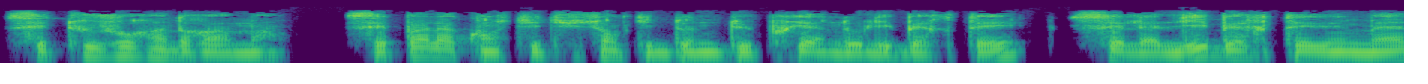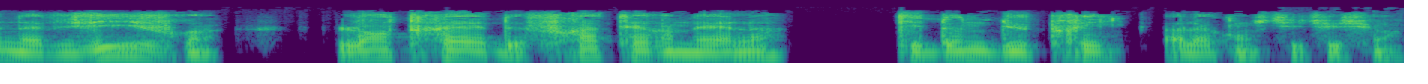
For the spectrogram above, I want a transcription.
c'est toujours un drame. C'est pas la Constitution qui donne du prix à nos libertés, c'est la liberté humaine à vivre l'entraide fraternelle qui donne du prix à la Constitution.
